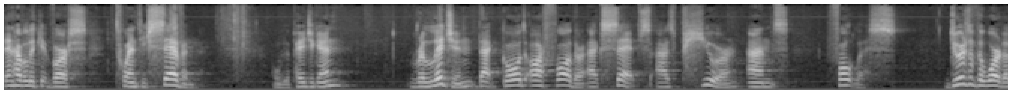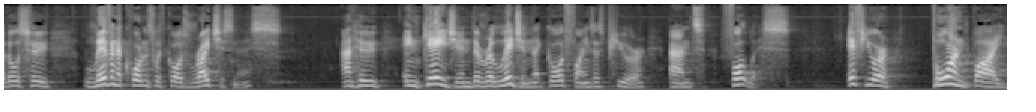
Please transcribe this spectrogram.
Then have a look at verse 27. Over the page again. Religion that God our Father accepts as pure and faultless. Doers of the word are those who live in accordance with God's righteousness and who engage in the religion that God finds as pure and faultless. If you're born by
